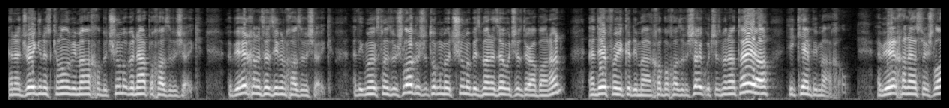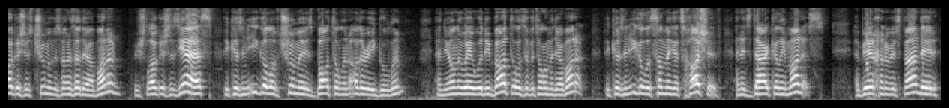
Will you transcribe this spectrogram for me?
an Adragonus can only be machal b'truma, but not b'chaz of a sheik. Rabbi Yochanan says even chaz of a sheik. I think Gemara explains Reish Lakish are talking about truma bizman which is the rabbanan, and therefore he could be machal a sheik, which is menataya. He can't be machal. Rabbi Yochanan asks Reish Lakish is truma bizman the rabbanan. Reish Lakish says yes because an igul of truma is bottle and other igulim. And the only way it would be batal is if it's only midirbanan, because an igul is something that's chashiv and it's dark alimanis. And Birchan responded,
